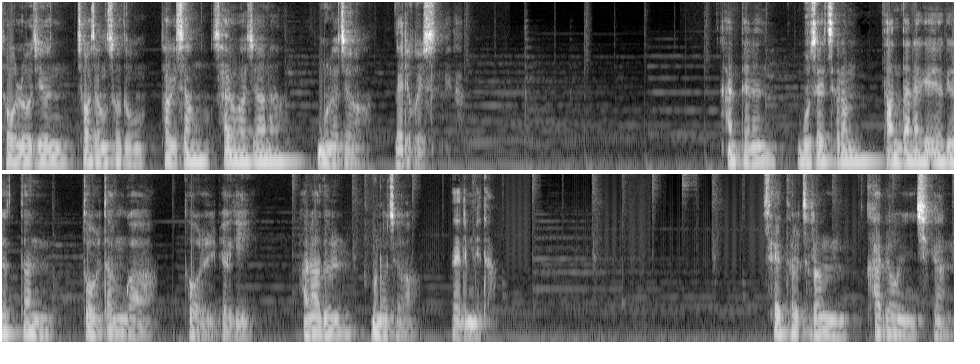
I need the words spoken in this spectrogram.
돌로 지은 저장소도 더 이상 사용하지 않아 무너져 내리고 있습니다. 한때는 무쇠처럼 단단하게 여겨졌던 돌담과 돌벽이 하나둘 무너져 내립니다. 새털처럼 가벼운 시간,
